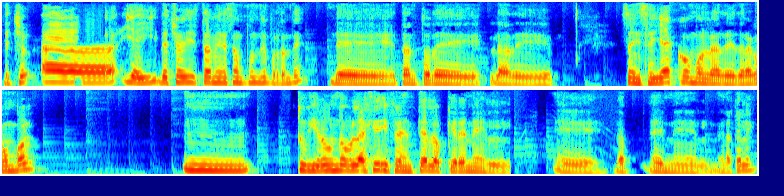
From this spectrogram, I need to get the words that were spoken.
De hecho, ah, y ahí, de hecho, ahí también está un punto importante, de tanto de la de Saint Seiya como la de Dragon Ball. mm, tuvieron un doblaje diferente a lo que era en el, eh, la- en, el en la tele.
